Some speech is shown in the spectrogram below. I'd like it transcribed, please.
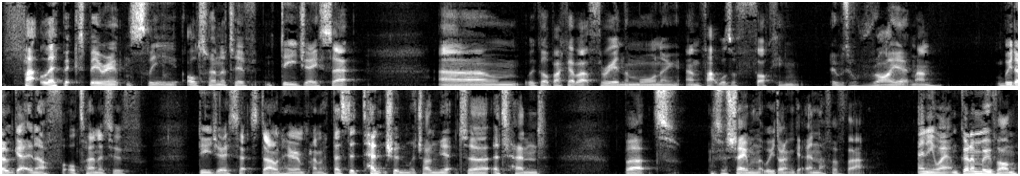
Fat Lip experience, the alternative DJ set. Um, we got back at about three in the morning, and that was a fucking it was a riot, man. We don't get enough alternative DJ sets down here in Plymouth. There's detention, which I'm yet to attend, but it's a shame that we don't get enough of that. Anyway, I'm going to move on.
